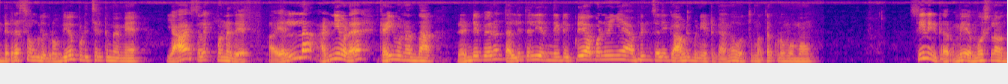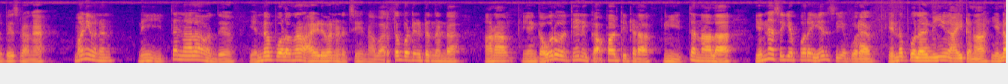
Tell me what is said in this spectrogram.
இந்த ட்ரெஸ் உங்களுக்கு ரொம்பவே பிடிச்சிருக்கு மேமே. யார் செலக்ட் பண்ணது? எல்லாம் அண்ணியோட கைவண்ணம் தான் ரெண்டு பேரும் தள்ளி தள்ளி இருந்துட்டு இப்படியா பண்ணுவீங்க? அப்படின்னு சொல்லி காமெடி பண்ணிகிட்டு இருக்காங்க ஒத்துமொத்த குடும்பமும். சீனிக்கிட்ட ரொம்ப எமோஷனலாக வந்து பேசுகிறாங்க மணிவண்ணன் நீ இத்தனை நாளாக வந்து என்ன போல தான் ஆயிடுவேன்னு நினச்சி நான் வருத்தப்பட்டுக்கிட்டு இருந்தேன்டா. ஆனால் என் கௌரவத்தையும் நீ காப்பாற்றிட்டடா நீ இத்தனை நாளாக என்ன செய்ய போகிற ஏது செய்ய போகிற என்ன போல நீ ஆயிட்டனா? என்ன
